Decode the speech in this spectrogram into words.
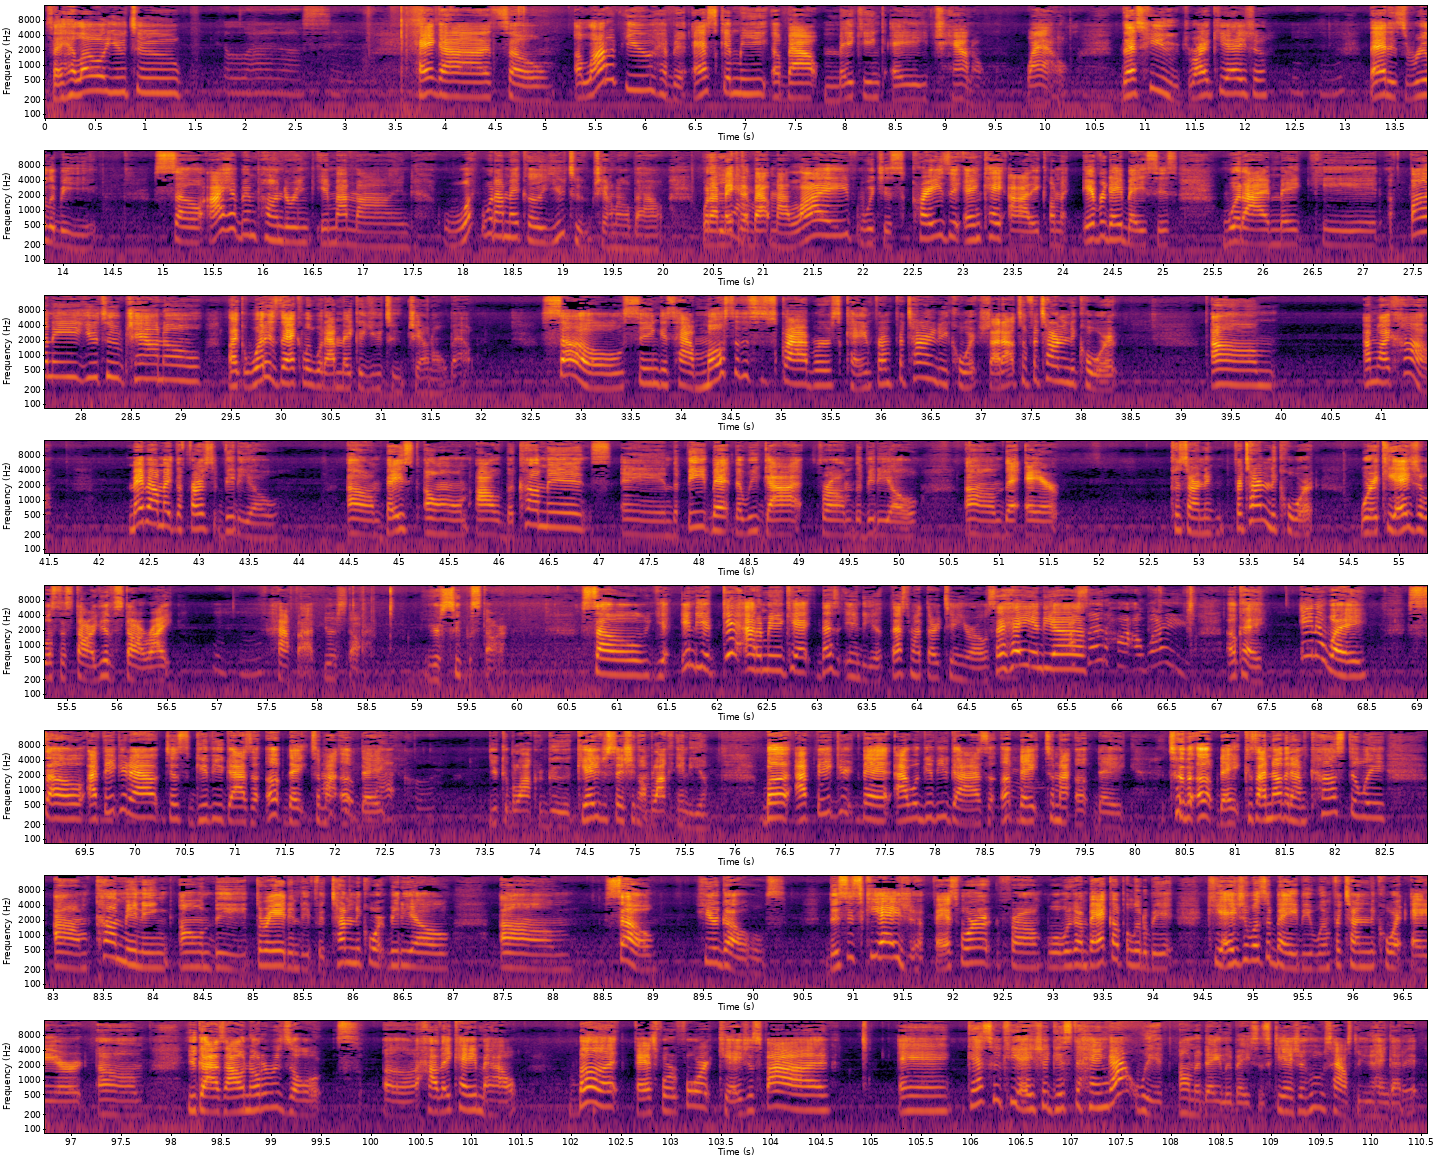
Say hello, YouTube. Hello, Hey guys, so a lot of you have been asking me about making a channel. Wow, that's huge, right, Kiesha? mm-hmm. That is really big. So I have been pondering in my mind, what would I make a YouTube channel about? Would I make it about my life, which is crazy and chaotic on an everyday basis? Would I make it a funny YouTube channel? Like, what exactly would I make a YouTube channel about? So, seeing as how most of the subscribers came from Paternity Court, shout out to Paternity Court. Um, I'm like, huh, maybe I'll make the first video um, based on all of the comments and the feedback that we got from the video um, that aired concerning Paternity Court, where Kiesha was the star. You're the star, right? Mm-hmm. High five. You're a star. You're a superstar. So, yeah, India, get out of me, cat. That's India. That's my 13 year old. Say, hey, India. I said hi away. Okay. Anyway, so I figured out just give you guys an update to my update. You can block her good. Kay just said she gonna block India. But I figured that I would give you guys an update to my update. To the update. Because I know that I'm constantly um, commenting on the thread in the Paternity Court video. Um, so here goes. This is Kiesha. Fast forward from, well, we're going to back up a little bit. Kiesha was a baby when Paternity Court aired. Um, you guys all know the results, uh, how they came out. But fast forward forward, Kiesha's five. And guess who Kiesha gets to hang out with on a daily basis? Kiesha, whose house do you hang out at?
